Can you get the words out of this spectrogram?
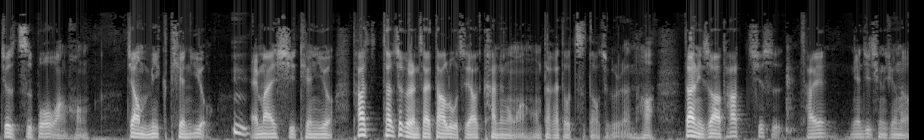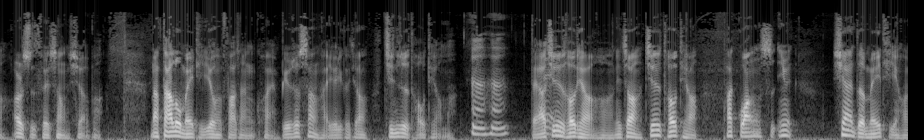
就是直播网红叫 Mic 天佑，嗯，M I C 天佑，他他这个人在大陆只要看那个网红，大概都知道这个人哈，但你知道他其实才年纪轻轻的二十岁上下吧。那大陆媒体又发展很快，比如说上海有一个叫今日头条嘛，嗯哼，等下今日头条哈，你知道今日头条它光是因为现在的媒体哈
